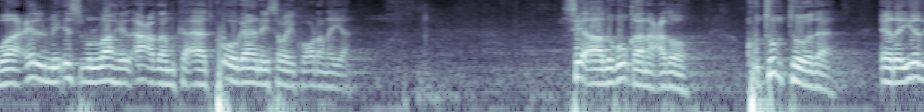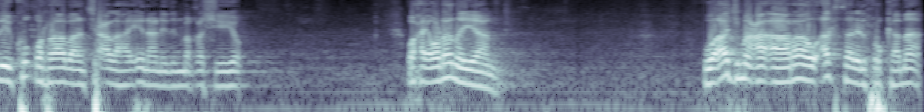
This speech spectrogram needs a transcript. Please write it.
waa cilmi ismullaahi alacdamka aad ku ogaanaysa bay ku odhanayaan. Si aada ugu qanacdo kutubtooda erayadii ku qoraa baan jeclahay inaan idin maqashiiyo. Waxay odhanayaan wa ajmaca aaraa'u akar alxukamaa.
